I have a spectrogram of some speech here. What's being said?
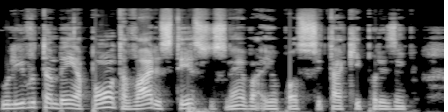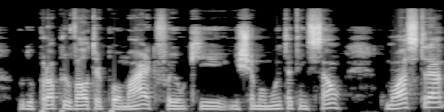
o livro também aponta vários textos, né, eu posso citar aqui, por exemplo, o do próprio Walter Pomar, que foi um que me chamou muita atenção, mostra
